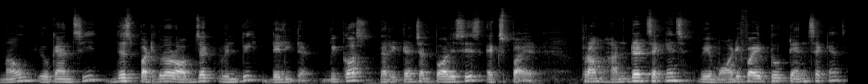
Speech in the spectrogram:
Now you can see this particular object will be deleted because the retention policy is expired from 100 seconds we modified to 10 seconds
